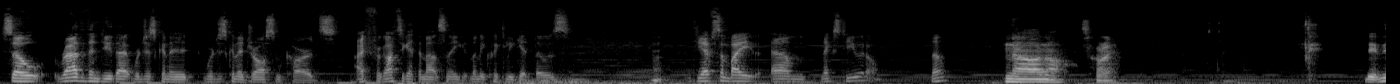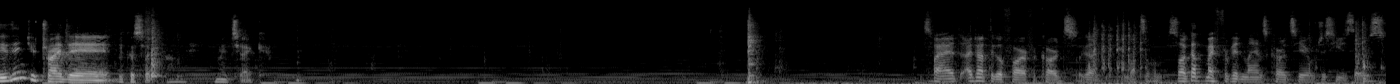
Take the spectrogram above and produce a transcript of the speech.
So rather than do that, we're just gonna we're just gonna draw some cards. I forgot to get them out, so let me, let me quickly get those. Do you have somebody um, next to you at all? No. No, no, sorry. Didn't you try the because Let me check. Fine. I, I don't have to go far for cards. I got lots of them. So I've got my Forbidden Lands cards here. We'll just use those.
